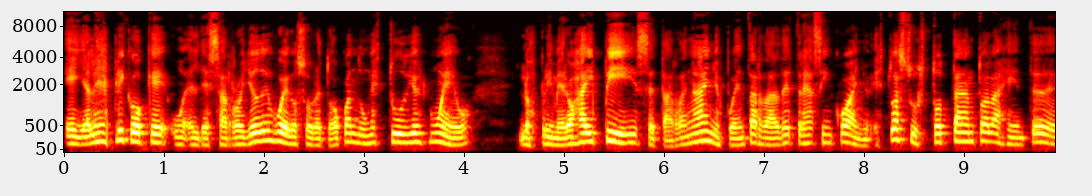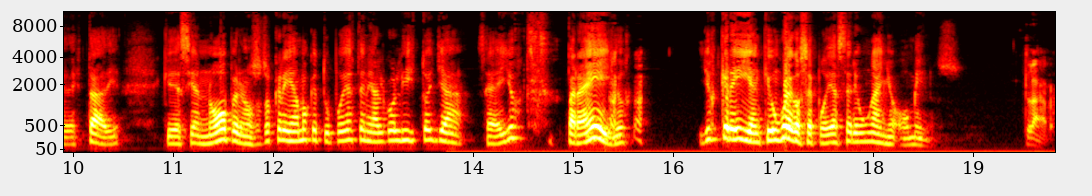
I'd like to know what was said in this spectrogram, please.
ella les explicó que el desarrollo de juegos, sobre todo cuando un estudio es nuevo, los primeros IP se tardan años, pueden tardar de 3 a 5 años. Esto asustó tanto a la gente de, de Stadia que decían, no, pero nosotros creíamos que tú podías tener algo listo ya. O sea, ellos, para ellos, ellos creían que un juego se podía hacer en un año o menos. Claro.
